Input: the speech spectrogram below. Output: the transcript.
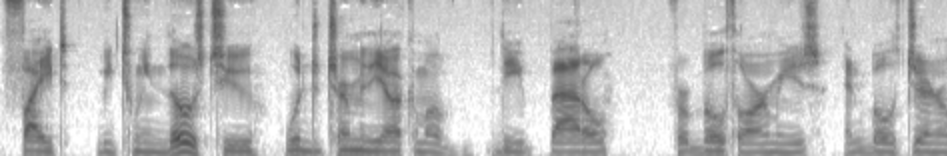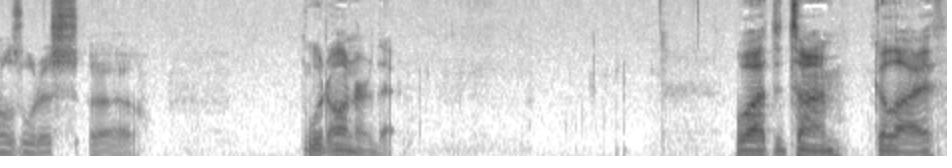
fight between those two, would determine the outcome of the battle for both armies, and both generals would uh, would honor that. Well, at the time, Goliath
